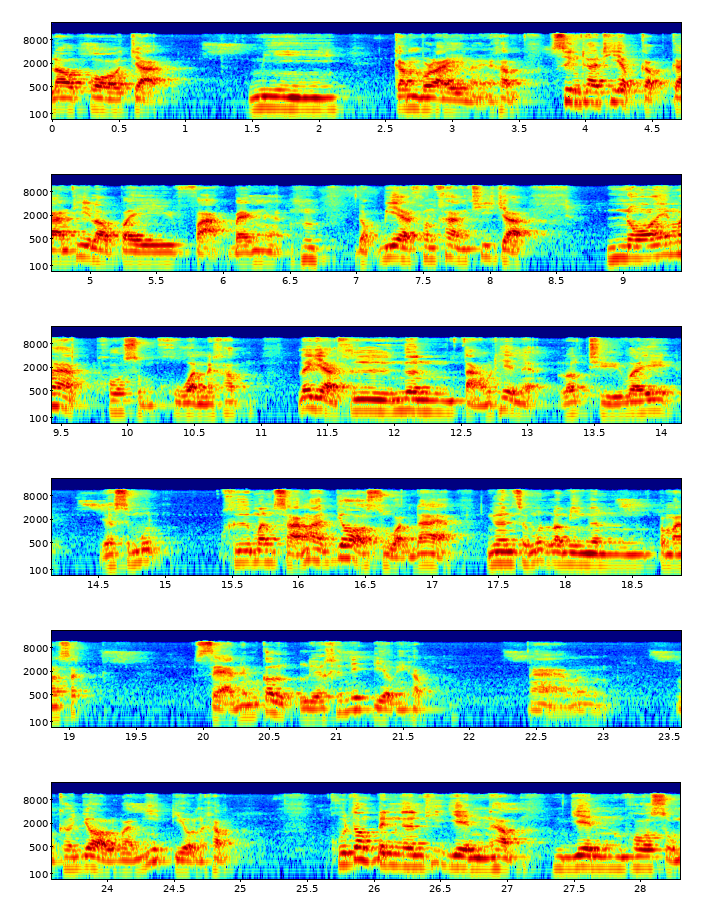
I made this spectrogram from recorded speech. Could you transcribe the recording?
เราพอจะมีกำไรหน่อยนะครับ ซึ่งถ้าเทียบกับการที่เราไปฝากแบงก์เนี่ย ดอกเบี้ยค่อนข้างที่จะน้อยมากพอสมควรนะครับ และอย่างคือเงินต่างประเทศเนี่ยเราถือไว้อย่างสมมติคือมันสามารถย่อส่วนได้ เงินสมมติเรามีเงินประมาณสักแสนเนี่ยมันก็เหลือแค่นิดเดียวเองครับ อ่ามัน มันก็ย่อลงมานิดเดียวนะครับ คุณต้องเป็นเงินที่เย็นนะครับ เย็นพอสม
